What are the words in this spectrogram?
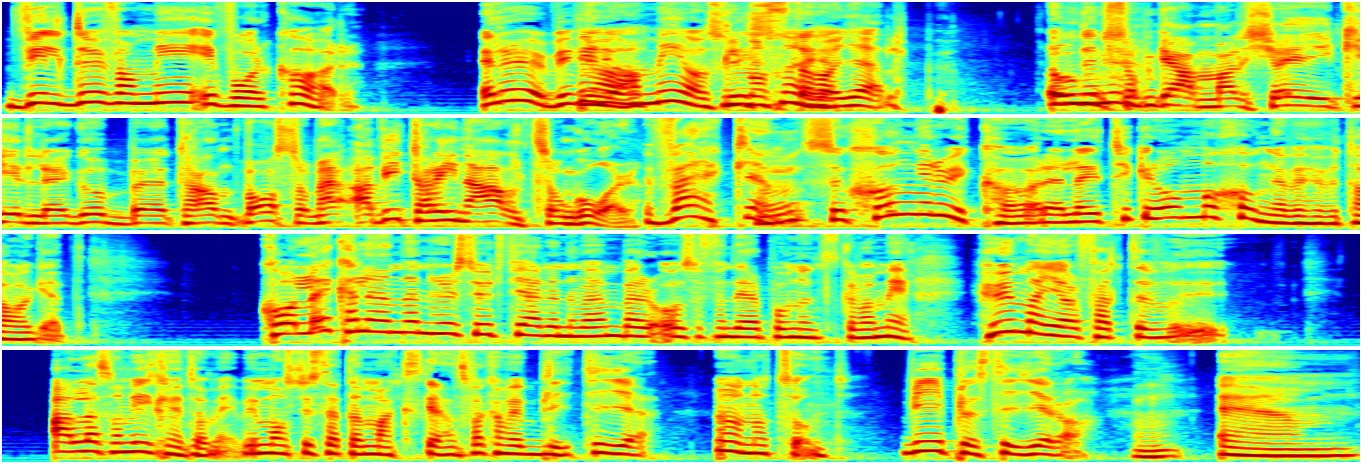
Vill du vara med i vår kör? Eller hur? Vi vill ju ha med oss vi måste lyssnare. ha hjälp. Ung nu- som gammal, tjej, kille, gubbe, tant, vad som helst. Ja, Vi tar in allt som går. Verkligen. Mm. Så sjunger du i kör eller tycker om att sjunga överhuvudtaget. Kolla i kalendern hur det ser ut 4 november och så fundera på om du inte ska vara med. Hur man gör för att... eh, Alla som vill kan ju inte vara med. Vi måste ju sätta en maxgräns. Vad kan vi bli? 10? Ja, något sånt. Vi plus 10 då. Mm. Ehm,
